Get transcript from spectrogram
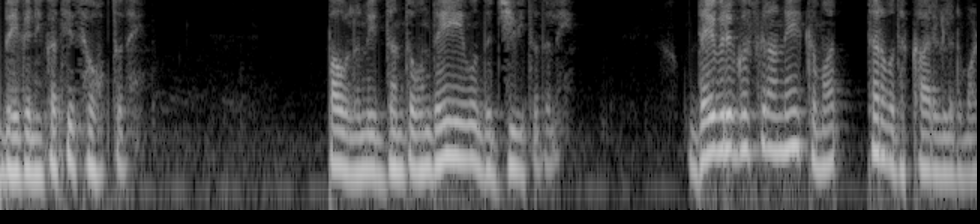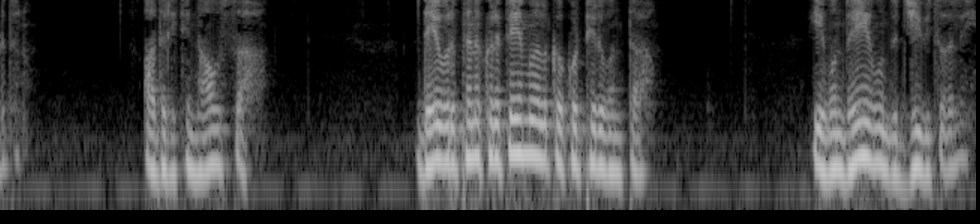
ಬೇಗನೆ ಗತಿಸಿ ಹೋಗುತ್ತದೆ ಪೌಲನು ಇದ್ದಂಥ ಒಂದೇ ಒಂದು ಜೀವಿತದಲ್ಲಿ ದೇವರಿಗೋಸ್ಕರ ಅನೇಕ ಮಹತ್ತರವಾದ ಕಾರ್ಯಗಳನ್ನು ಮಾಡಿದನು. ಅದೇ ರೀತಿ ನಾವು ಸಹ ದೇವರು ತನ್ನ ಕೃಪೆಯ ಮೂಲಕ ಕೊಟ್ಟಿರುವಂತಹ ಈ ಒಂದೇ ಒಂದು ಜೀವಿತದಲ್ಲಿ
